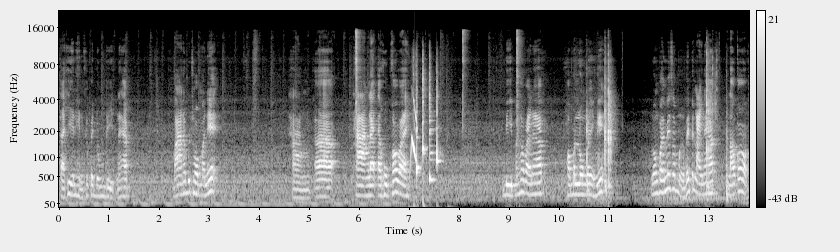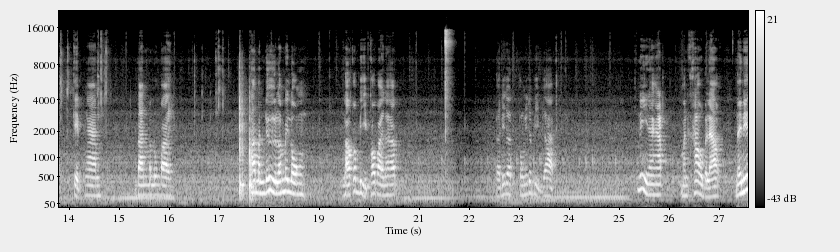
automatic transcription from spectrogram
แต่ที่เห็นเห็นคือเป็นดุมบีดนะครับ มาท่านผู้ชมอันนี้ ทางอ่อทางแหละแต่หุบเข้าไป บีบมันเข้าไปนะครับ พอมันลงไปอย่างนี้ ลงไปไม่เสมอไม่เป็นไรนะครับ เราก็เก็บงานดันมันลงไป ถ้ามันดื้อแล้วไม่ลง เราก็บีบเข้าไปนะครับ แต่นี่จะตรงนี้จะบีบยาก นี่นะครับ มันเข้าไปแล้ว ในนี้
